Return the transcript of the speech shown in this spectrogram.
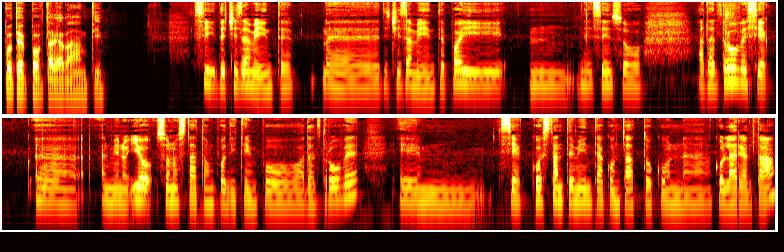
poter portare avanti. Sì, decisamente, eh, decisamente. Poi, mh, nel senso, ad altrove si è, eh, almeno io sono stata un po' di tempo ad altrove e, ehm, mh, si è costantemente a contatto con, con la realtà,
